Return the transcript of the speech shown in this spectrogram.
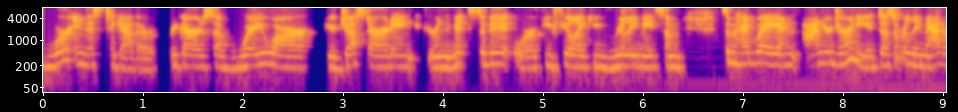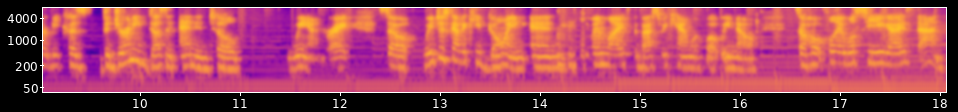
we're in this together, regardless of where you are. If you're just starting, if you're in the midst of it, or if you feel like you've really made some some headway and on your journey, it doesn't really matter because the journey doesn't end until we end, right? So we just got to keep going and doing life the best we can with what we know. So hopefully, we'll see you guys then.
